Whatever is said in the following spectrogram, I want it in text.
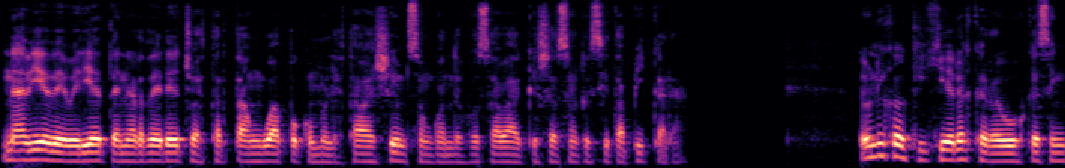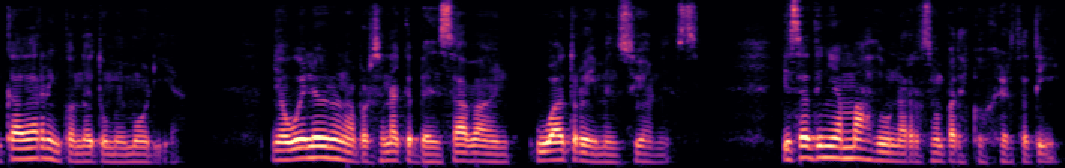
Nadie debería tener derecho a estar tan guapo como lo estaba Jameson cuando esbozaba aquella sonrisita pícara. Lo único que quiero es que rebusques en cada rincón de tu memoria. Mi abuelo era una persona que pensaba en cuatro dimensiones, y esa tenía más de una razón para escogerte a ti.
